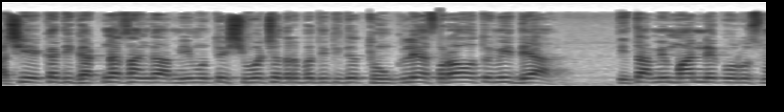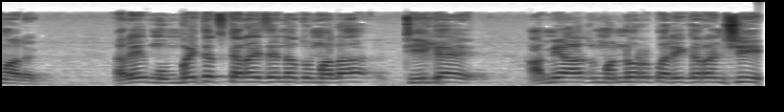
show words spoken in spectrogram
अशी एखादी घटना सांगा. मी म्हणतोय शिवछत्रपती तिथे थुंकले पुरावा तुम्ही द्या. तिथं आम्ही मान्य करू स्मारक. अरे मुंबईतच करायचंय ना तुम्हाला? ठीक आहे. आम्ही आज मनोहर पर्रिकरांशी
